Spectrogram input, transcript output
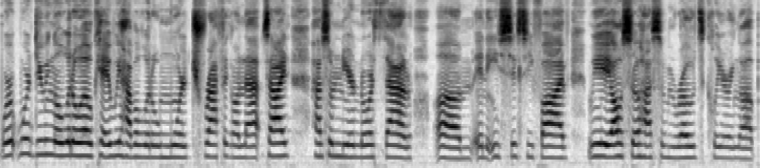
we're, we're doing a little okay. We have a little more traffic on that side. Have some near Northtown um, in East 65. We also have some roads clearing up.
